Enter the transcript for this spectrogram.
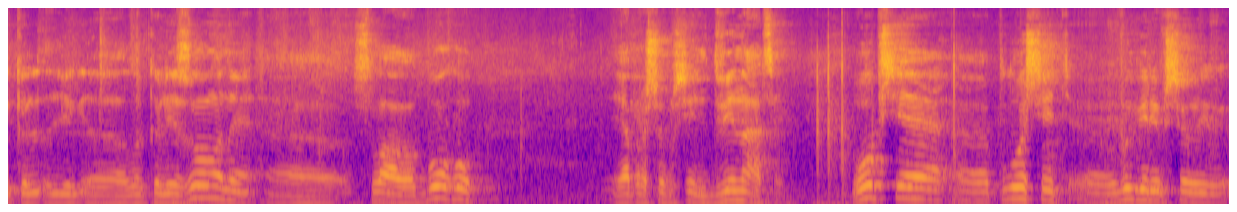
э, локализованы, э, слава богу, я прошу прощения, 12. Общая э, площадь выгоревшей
